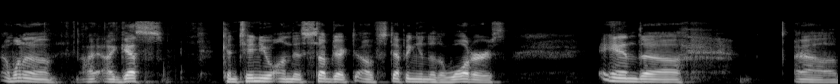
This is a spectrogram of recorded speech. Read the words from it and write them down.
to I want to I, I, guess continue on this subject of stepping into the waters, and uh, uh,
